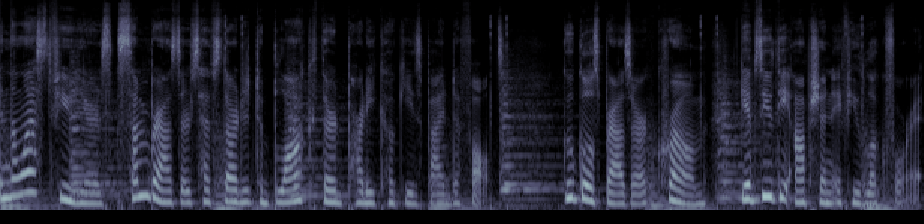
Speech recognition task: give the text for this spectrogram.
In the last few years, some browsers have started to block third party cookies by default. Google's browser, Chrome, gives you the option if you look for it.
